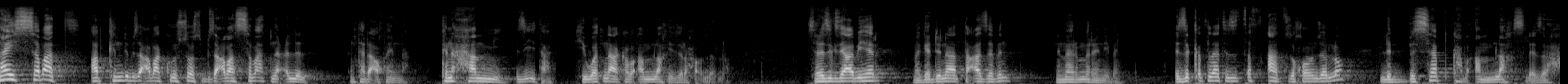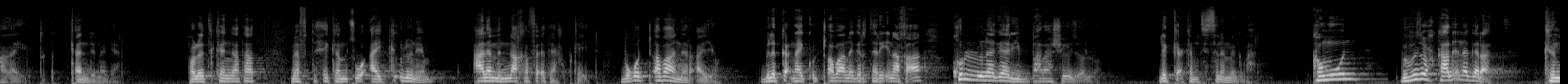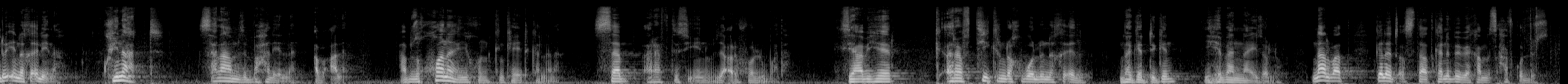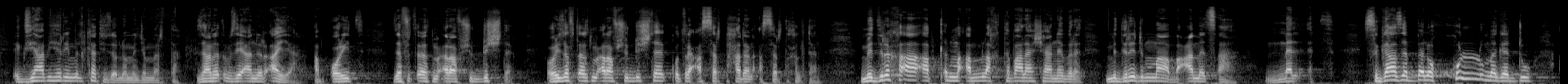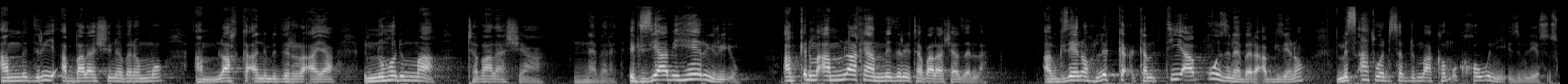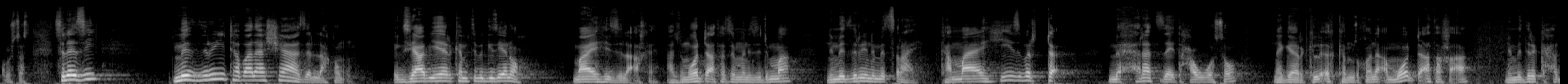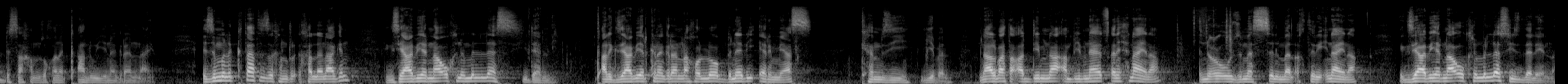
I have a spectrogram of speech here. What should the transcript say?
ናይ ሰባት ኣብ ክንዲ ብዛዕባ ክርስቶስ ብዛዕባ ሰባት ነዕልል፣ እንተደኣ ኮይንና ክንሓሚ እዚኢታት ህይወትና ካብ ኣምላኽ እዩ ዝርሕቕ ዘሎ። ስለዚ እግዚኣብሄር መገድና ንተዓዘብን ንመርምርን ይብል። እዚ ቅትለት እዚ ጥፍኣት ዝኸውን ዘሎ ልቢ ሰብ ካብ ኣምላኽ ስለ ዝረሓቐ እዩ እቲ ቀንዲ ነገር። ፖለቲከኛታት መፍትሒ ከምጽኡ ኣይክእሉን እዮም። ዓለም እናኸፈእት እያ ክትከይድ። ብቁጠባ ንርኣዮ። ብልክዕ ናይ ቁጠባ ነገር ተሪእና ከኣ ኩሉ ነገር ይባላሾ እዩ ዘሎ። ልክዕ ከምቲ ስነ ምግባር። ከምኡውን ብብዙሕ ካልእ ነገራት ክንርኢ ንኽእል ኢና። ኩናት ሰላም ዝበሃል የለን ኣብ ዓለም። ኣብ ዝኾነ ይኹን ክንከይድ ከለና ሰብ ዕረፍቲ ስኢኑ ዘዕርፈሉ ቦታ እግዚኣብሄር ዕረፍቲ ክንረኽበሉ ንኽእል መገዲ ግን ይህበና እዩ ዘሎ። ምናልባት ገለ ጥቕስታት ከንብብ እየ ካብ መጽሓፍ ቅዱስ። እግዚኣብሄር ይምልከት እዩ ዘሎ መጀመርታ እዛ ነጥቢ እዚኣ ንርኣያ ኣብ ኦሪት ዘፍጥረት ምዕራፍ ሽዱሽተ ኦሪት ዘፍጥረት ምዕራፍ ሽዱሽተ ቍጽሪ ዓሰርተ ሓደን ዓሰርተ ክልተን ምድሪ ኸኣ ኣብ ቅድሚ ኣምላኽ ተባላሽያ ነበረት፣ ምድሪ ድማ ብዓመጻ መልአት። ስጋ ዘበለ ዅሉ መገዱ ኣብ ምድሪ ኣባላሽዩ ነበረ እሞ፣ ኣምላኽ ከኣ ንምድሪ ረኣያ፣ እንሆ ድማ ተባላሽያ ነበረት። እግዚኣብሄር ይርእዩ፣ ኣብ ቅድሚ ኣምላኽ እያ ምድሪ ተባላሽያ ዘላ። ኣብ ግዜ ኖህ ልክዕ ከምቲ ኣብኡ ዝነበረ ኣብ ግዜ ኖህ፣ ምጽኣት ወዲ ሰብ ድማ ከምኡ ክኸውን እዩ እዩ ዝብል የሱስ ክርስቶስ። ስለዚ፣ ምድሪ ተባላሽያ ዘላ ከምኡ እግዚኣብሄር ከምቲ ብግዜ ኖህ ማያሂ ዝለኣኸ ኣብዚ መወዳእታ ዘመን እዚ ድማ ንምድሪ ንምጽራይ ካብ ማያሂ ዝብርትዕ ምሕረት ዘይተሓወሶ ነገር ክልእኽ ከም ዝኾነ ኣብ መወዳእታ ከኣ ንምድሪ ከሐድሳ ከም ዝኾነ ቃሉ ይነግረና እዩ እዚ ምልክታት እዚ ክንርኢ ከለና ግን እግዚኣብሄር ናብኡ ክንምለስ ይደሊ ቃል እግዚኣብሄር ክነግረና ከሎ ብነብዪ ኤርምያስ ከምዚ ይብል። ምናልባት ኣቐዲምና ኣንቢብናዮ ጸኒሕና ኢና፣ ንዕኡ ዝመስል መልእኽቲ ርኢና ኢና። እግዚኣብሄር ናብኡ ክንምለስ እዩ ዝደልየና።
